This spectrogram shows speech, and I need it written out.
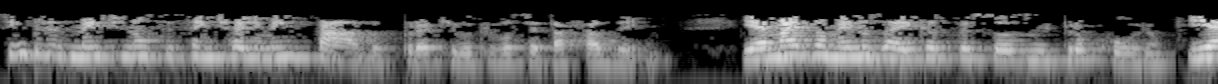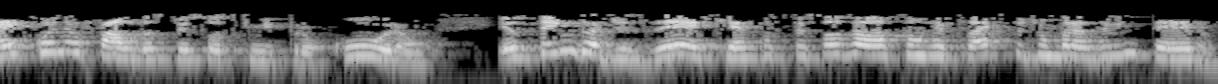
simplesmente não se sente alimentado por aquilo que você está fazendo. E é mais ou menos aí que as pessoas me procuram. E aí, quando eu falo das pessoas que me procuram, eu tendo a dizer que essas pessoas elas são reflexo de um Brasil inteiro.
